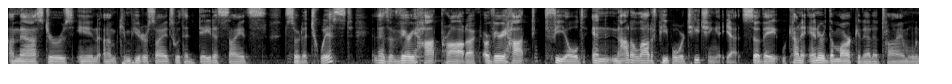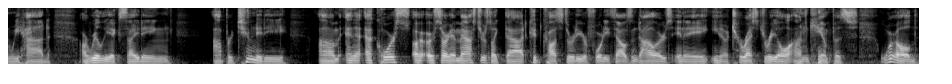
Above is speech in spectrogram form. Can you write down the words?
a master's in um, computer science with a data science sort of twist. And that's a very hot product or very hot field, and not a lot of people were teaching it yet. So they kind of entered the market at a time when we had a really exciting opportunity um, and a course, or, or, sorry, a master's like that could cost thirty or forty thousand dollars in a you know terrestrial on-campus world.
